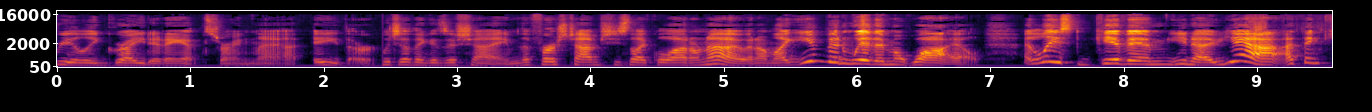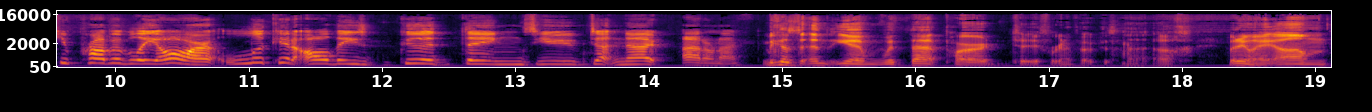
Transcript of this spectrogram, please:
really great at answering that either, which I think is a shame. The first time she's like, Well, I don't know. And I'm like, You've been with him a while. At least give him, you know, yeah, I think you probably are. Look at all these good things you've done. No, I don't know. Because and yeah, with that part, to, if we're gonna focus on that, ugh. But anyway, um,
